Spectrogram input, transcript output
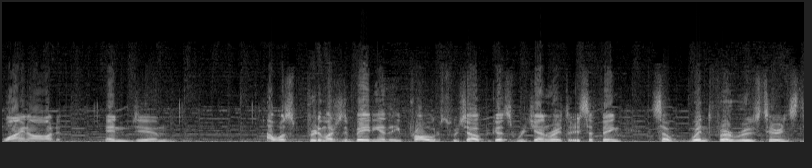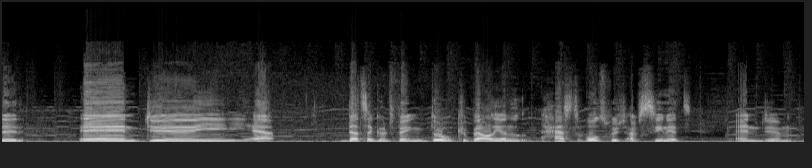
why not? And um, I was pretty much debating that he probably would switch out because regenerator is a thing. So I went for a roost here instead. And uh, yeah. That's a good thing. Though Cobalion has the volt switch I've seen it. And um,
